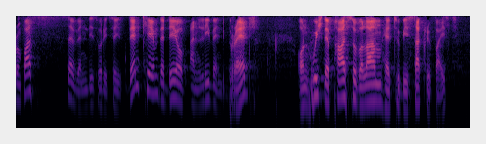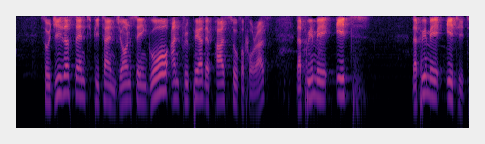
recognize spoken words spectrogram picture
From verse 7, this is what it says. Then came the day of unleavened bread, on which the Passover lamb had to be sacrificed. So Jesus sent Peter and John, saying, Go and prepare the Passover for us, that we may eat, that we may eat it.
